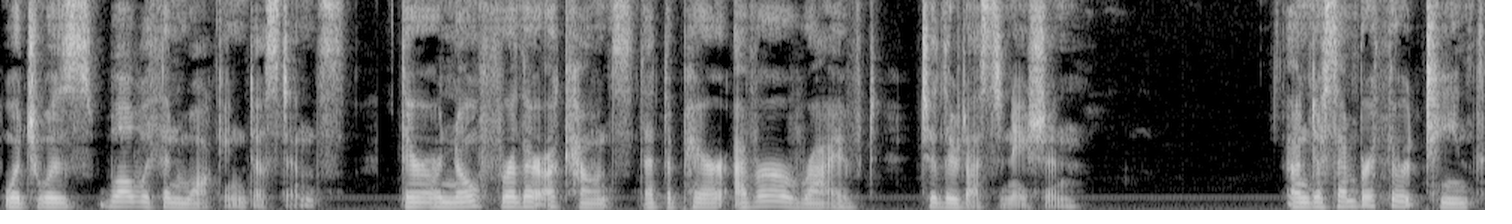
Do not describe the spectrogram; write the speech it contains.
which was well within walking distance. There are no further accounts that the pair ever arrived to their destination. On December 13th,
